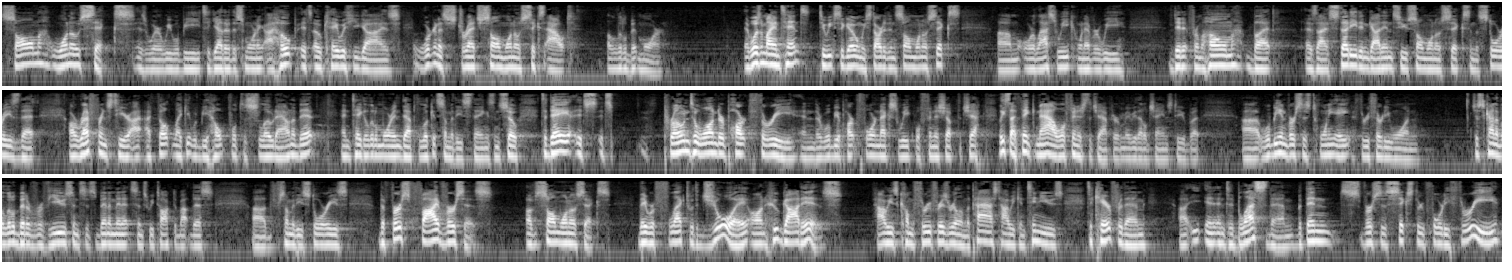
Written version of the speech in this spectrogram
Psalm 106 is where we will be together this morning. I hope it's okay with you guys. We're going to stretch Psalm 106 out a little bit more. It wasn't my intent two weeks ago when we started in Psalm 106, um, or last week whenever we did it from home, but as I studied and got into Psalm 106 and the stories that are referenced here, I, I felt like it would be helpful to slow down a bit and take a little more in-depth look at some of these things. And so today it's, it's prone to wander part three and there will be a part four next week. We'll finish up the chapter. At least I think now we'll finish the chapter. Maybe that'll change too, but, uh, we'll be in verses 28 through 31. Just kind of a little bit of review since it's been a minute since we talked about this, uh, some of these stories. The first five verses of Psalm 106 they reflect with joy on who God is, how He's come through for Israel in the past, how He continues to care for them uh, and to bless them. But then verses 6 through 43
